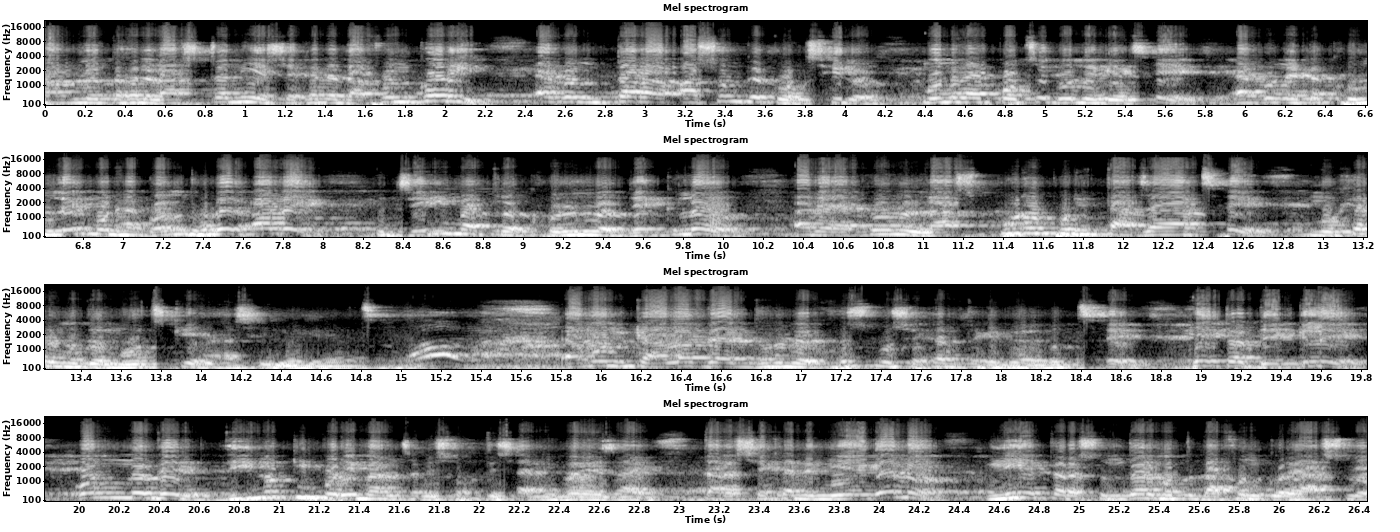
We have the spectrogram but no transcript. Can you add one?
ভাবলো তাহলে লাশটা নিয়ে সেখানে দাফন করি। এখন তারা আশঙ্কা করছিল মনে হয় পচে গলে গেছে। এখন এটা খুললেই মনে হয় বন্ধ বের হবে। যেই মাত্র খুললো, দেখল, আরে এখন লাশ পুরোপুরি তাজা আছে। মুখের মধ্যে মুচকি হাসি লেগে আছে। এমনকি আলাদা এক ধরনের খুশবু সেখান থেকে বের হচ্ছে। এটা দেখলে অন্যদের দিনও কি পরিমাণ যেন শক্তিশালী হয়ে যায়। তারা সেখানে নিয়ে গেল, নিয়ে তারা সুন্দর মতো দাফন করে আসলো।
